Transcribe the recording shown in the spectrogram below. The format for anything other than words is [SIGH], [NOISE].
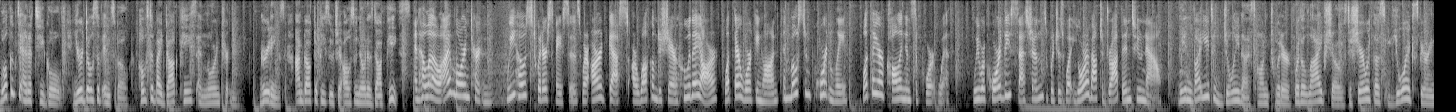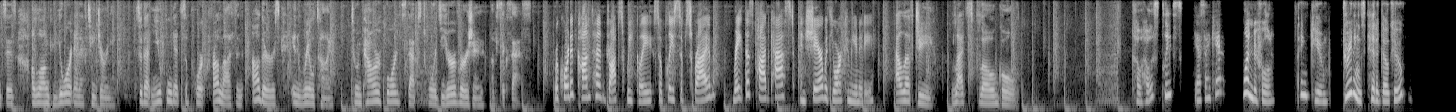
Welcome to NFT Gold, your dose of inspo, hosted by Doc Peace and Lauren Turton. Greetings, I'm Dr. Peace Uche, also known as Doc Peace. And hello, I'm Lauren Turton. We host Twitter Spaces where our guests are welcome to share who they are, what they're working on, and most importantly, what they are calling in support with. We record these sessions, which is what you're about to drop into now. We invite you to join us on Twitter for the live shows to share with us your experiences along your NFT journey so that you can get support from us and others in real time to empower forward steps towards your version of success. Recorded content drops weekly, so please subscribe, rate this podcast, and share with your community. LFG, let's flow gold. Co host, please. Yes, I can. Wonderful. Thank you. Greetings, Hitagoku.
